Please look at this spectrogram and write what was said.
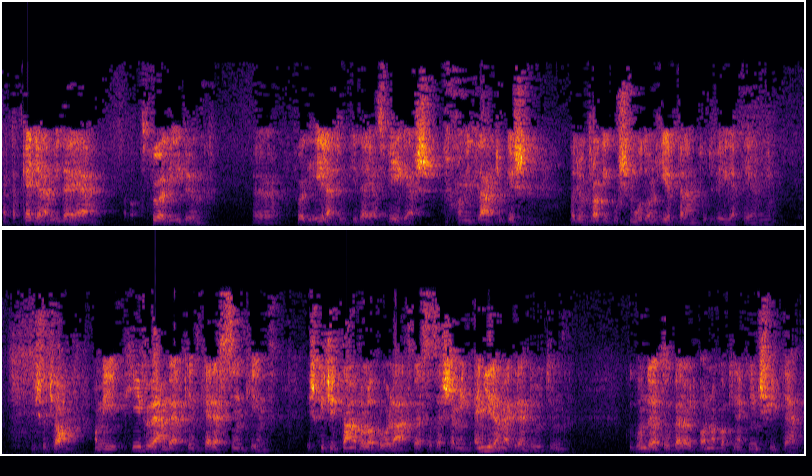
Mert a kegyelem ideje, a földi időnk, földi életünk ideje az véges, amint látjuk, és nagyon tragikus módon hirtelen tud véget érni. És hogyha a mi hívő emberként, keresztényként, és kicsit távolabbról látva ezt az eseményt, ennyire megrendültünk, akkor gondoljatok bele, hogy annak, akinek nincs hite,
